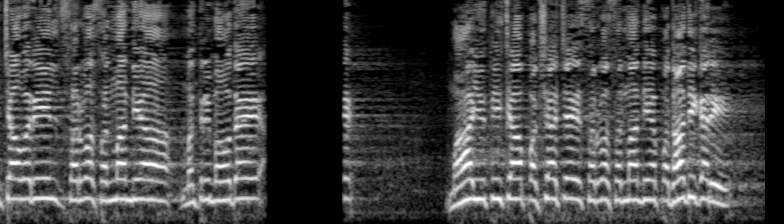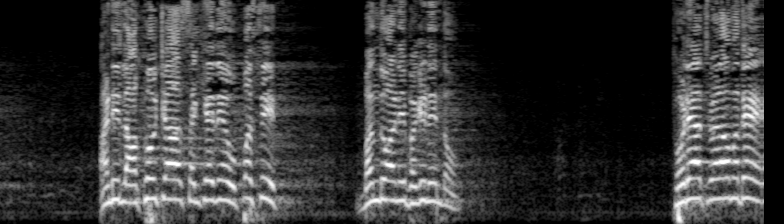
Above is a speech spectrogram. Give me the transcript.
यांच्यावरील सर्व सन्मान्य मंत्री महोदय महायुतीच्या पक्षाचे सर्व सन्मान्य पदाधिकारी आणि लाखोच्या संख्येने उपस्थित बंधू आणि भगिनींनो थोड्याच वेळामध्ये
